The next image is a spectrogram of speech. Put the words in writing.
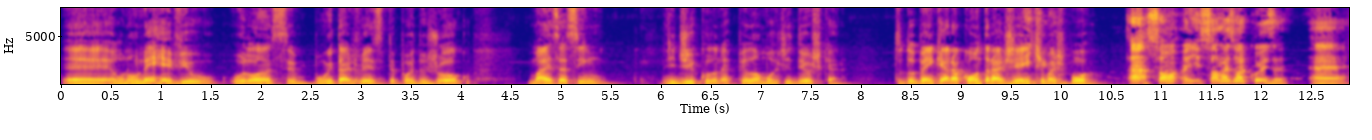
É, eu não, nem revi o, lance muitas vezes depois do jogo. Mas assim, ridículo, né? Pelo amor de Deus, cara. Tudo bem que era contra a gente, ridículo. mas, pô. Ah, só, e só mais uma coisa. É,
